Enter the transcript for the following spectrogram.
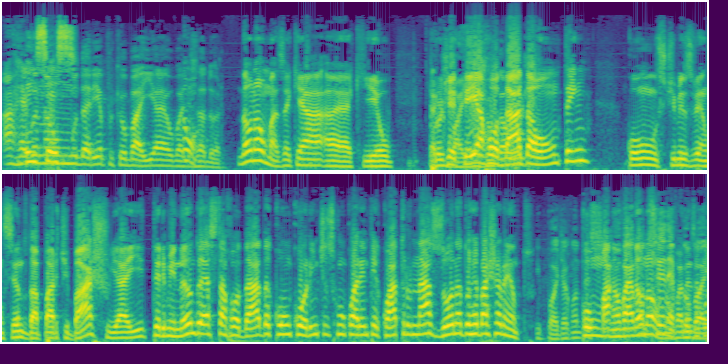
A régua Vencesse. não mudaria porque o Bahia é o balizador. Não, não, mas é que, a, a- que eu projetei Bahia a joga rodada ontem com os times vencendo da parte de baixo e aí terminando esta rodada com o Corinthians com 44 na zona do rebaixamento. E pode acontecer. Com ma- não vai acontecer, né? vai Porque o mais Bahia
